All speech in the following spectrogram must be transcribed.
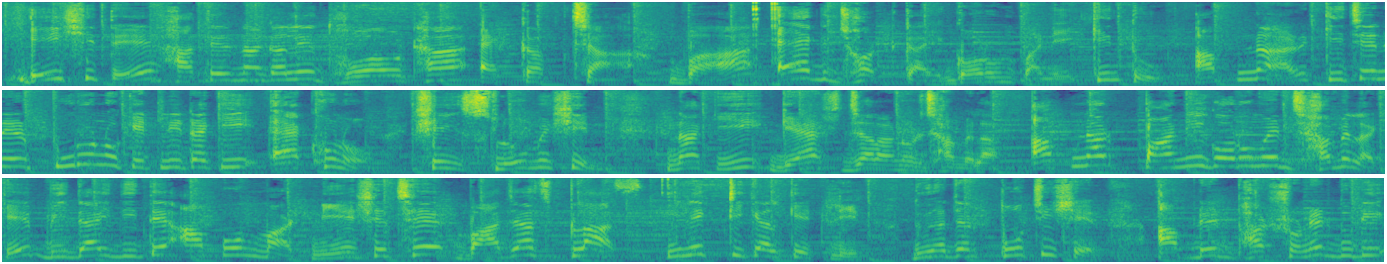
এই শীতে হাতের নাগালে ধোয়া ওঠা এক কাপ চা বা এক ঝটকায় গরম পানি। কিন্তু আপনার কিচেনের পুরনো কেটলিটা কি এখনও সেই স্লো মেশিন নাকি গ্যাস জ্বালানোর ঝামেলা? আপনার পানি গরমের ঝামেলাকে বিদায় দিতে আপন মার্ট নিয়ে এসেছে বাজাজ প্লাস ইলেকট্রিক্যাল কেটলির দুই হাজার পঁচিশের আপডেট ভার্সনের দুটি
